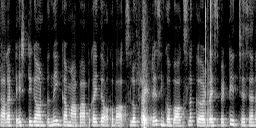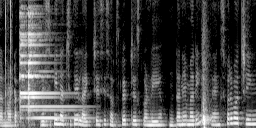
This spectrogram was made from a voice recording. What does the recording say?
చాలా టేస్టీగా ఉంటుంది. ఇంకా మా పాపకైతే ఒక బాక్స్లో ఫ్రైడ్ రైస్ ఇంకో బాక్స్లో కర్డ్ రైస్ పెట్టి ఇచ్చేసానమాట రెసిపీ నచ్చితే లైక్ చేసి సబ్స్క్రైబ్ చేసుకోండి. ఉంటానే మరి. థ్యాంక్స్ ఫర్ వాచింగ్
